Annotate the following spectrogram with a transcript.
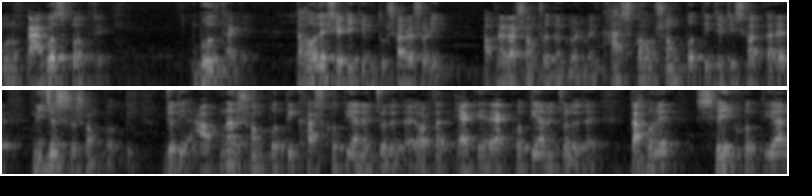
কোনো কাগজপত্রে ভুল থাকে, তাহলে সেটি কিন্তু সরাসরি আপনারা সংশোধন করে নেবেন। খাস সম্পত্তি যেটি সরকারের নিজস্ব সম্পত্তি। যদি আপনার সম্পত্তি খাস খতিয়ানে চলে যায়, অর্থাৎ একের এক খতিয়ানে চলে যায়, তাহলে সেই খতিয়ান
